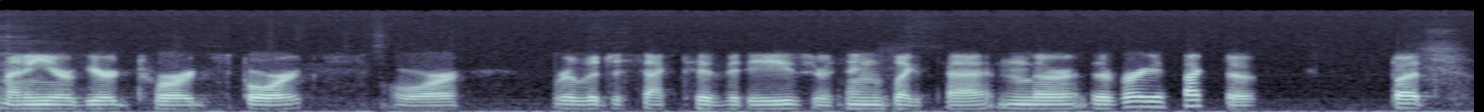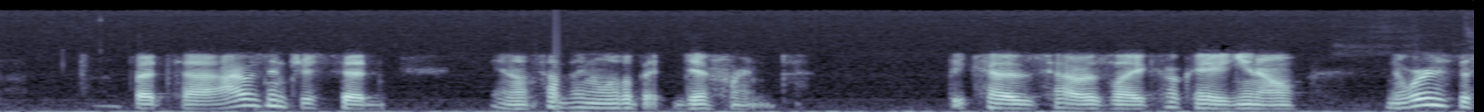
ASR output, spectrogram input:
Many are geared towards sports or religious activities or things like that, and they're they're very effective. But but uh, I was interested, you know, something a little bit different because I was like, okay, you know, where's the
